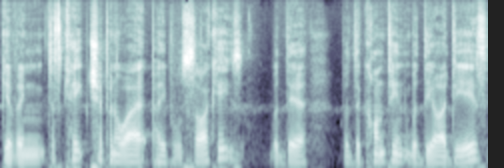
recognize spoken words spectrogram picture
giving, just keep chipping away at people's psyches with their with the content, with the ideas,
